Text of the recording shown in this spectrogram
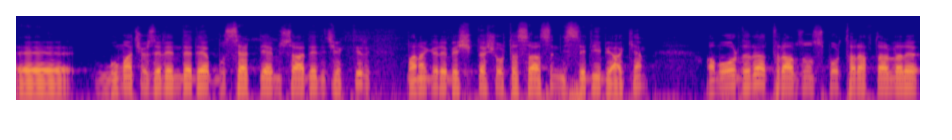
Ee, bu maç özelinde de bu sertliğe müsaade edecektir. Bana göre Beşiktaş orta sahasının istediği bir hakem. Ama orada da Trabzonspor taraftarları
